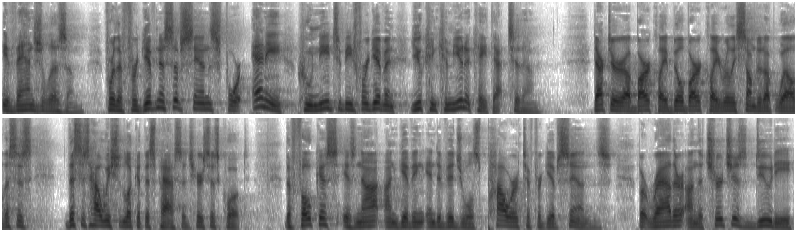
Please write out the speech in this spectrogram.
evangelism. For the forgiveness of sins for any who need to be forgiven, you can communicate that to them. Dr. Uh, Barclay, Bill Barclay, really summed it up well. This is, this is how we should look at this passage. Here's his quote The focus is not on giving individuals power to forgive sins but rather on the church's duty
